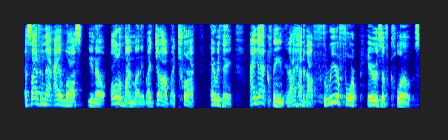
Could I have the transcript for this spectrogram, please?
Aside from that, I lost, you know, all of my money, my job, my truck, everything. I got clean and I had about three or four pairs of clothes,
